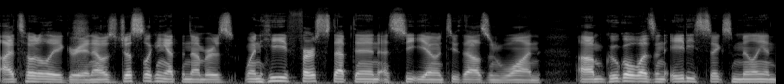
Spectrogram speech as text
I totally agree. And I was just looking at the numbers. When he first stepped in as CEO in 2001, um, Google was an $86 million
